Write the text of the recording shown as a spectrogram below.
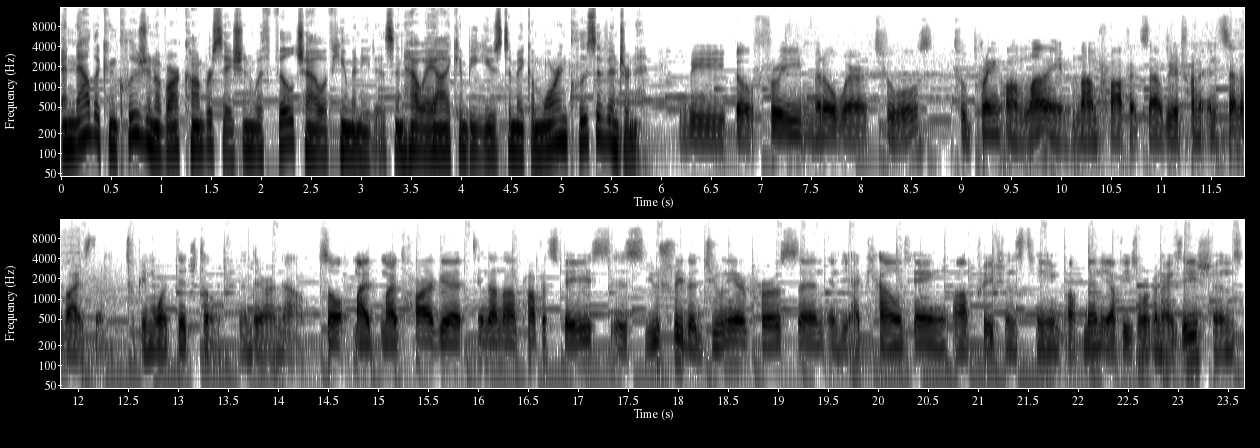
And now the conclusion of our conversation with Phil Chow of Humanitas and how AI can be used to make a more inclusive internet. We build free middleware tools to bring online nonprofits that we are trying to incentivize them to be more digital than they are now. So my, my target in the nonprofit space is usually the junior person in the accounting operations team of many of these organizations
